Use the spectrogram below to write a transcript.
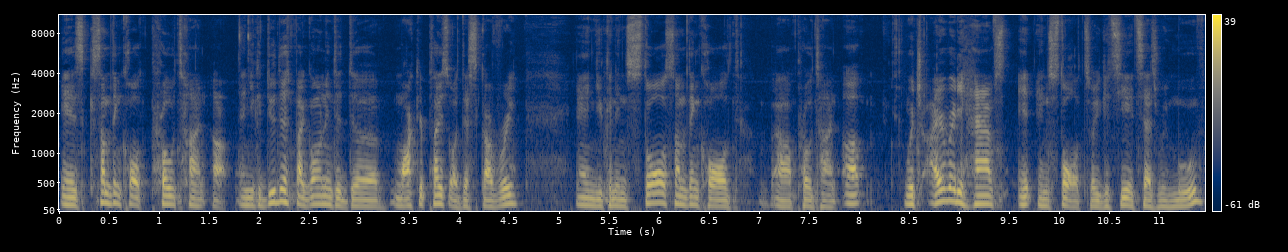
is something called Proton Up. And you can do this by going into the marketplace or discovery and you can install something called uh, Proton Up, which I already have it installed. So you can see it says remove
